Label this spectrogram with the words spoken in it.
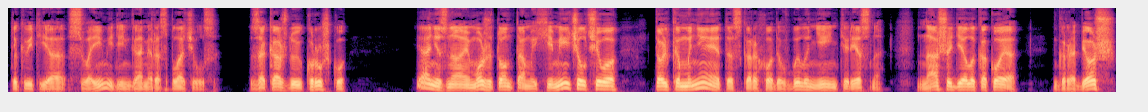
Так ведь я своими деньгами расплачивался. За каждую кружку. Я не знаю, может, он там и химичил чего, только мне это, Скороходов, было неинтересно. Наше дело какое? Грабеж,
